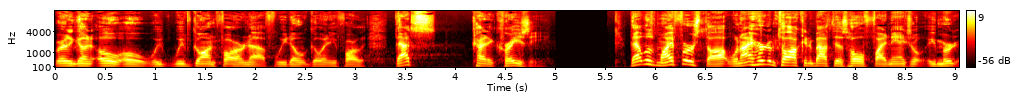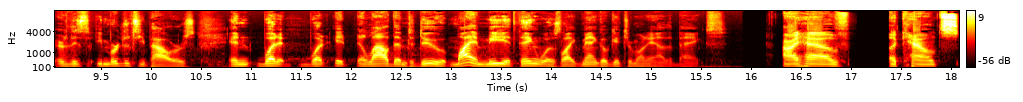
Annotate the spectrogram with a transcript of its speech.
rather than going, oh, oh, we've we've gone far enough. We don't go any farther. That's kind of crazy. That was my first thought when I heard him talking about this whole financial emer- or this emergency powers and what it what it allowed them to do. My immediate thing was like, man, go get your money out of the banks. I have accounts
